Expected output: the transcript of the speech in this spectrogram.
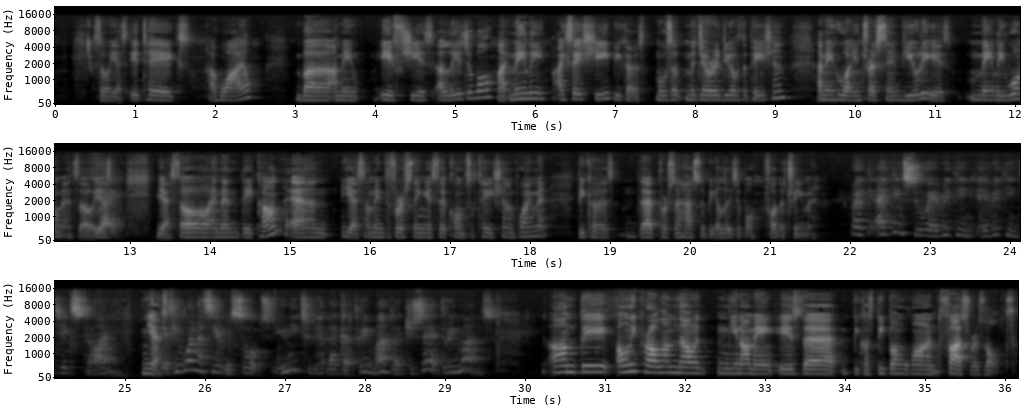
So yes, it takes a while, but I mean, if she is eligible, like mainly I say she because most of majority of the patients, I mean, who are interested in beauty is mainly women. So yes. Right. Yeah, so and then they come and yes, I mean the first thing is a consultation appointment because that person has to be eligible for the treatment. Right, I think so. Everything everything takes time. Yes. If you want to see results, you need to like a three month, like you said, three months. Um, the only problem now, you know, what I mean, is that because people want fast results.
